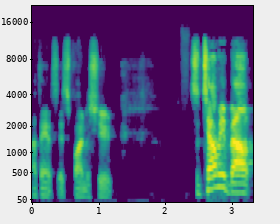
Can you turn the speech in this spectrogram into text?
I think it's it's fun to shoot. So tell me about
